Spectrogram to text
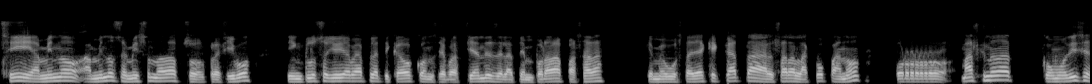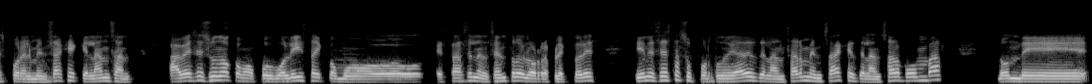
Sí, a mí no, a mí no se me hizo nada sorpresivo. Incluso yo ya había platicado con Sebastián desde la temporada pasada que me gustaría que Cata alzara la copa, ¿no? Por más que nada, como dices, por el mensaje que lanzan. A veces uno como futbolista y como estás en el centro de los reflectores, tienes estas oportunidades de lanzar mensajes, de lanzar bombas, donde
